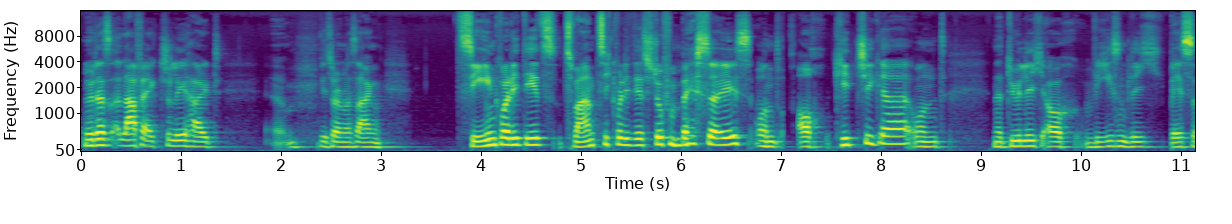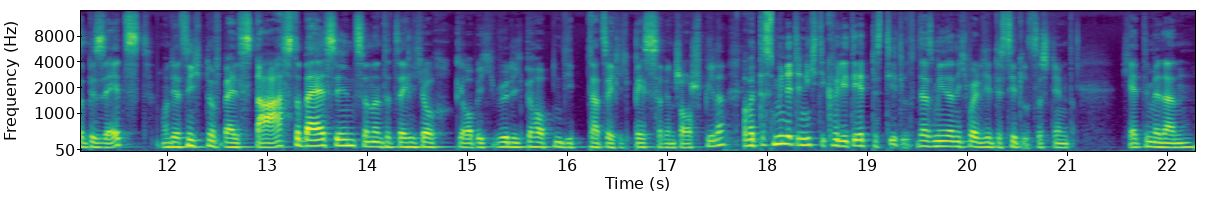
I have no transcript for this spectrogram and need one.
Nur dass Love Actually halt, ähm, wie soll man sagen, 10 Qualitäts-, 20 Qualitätsstufen besser ist und auch kitschiger und natürlich auch wesentlich besser besetzt. Und jetzt nicht nur, weil Stars dabei sind, sondern tatsächlich auch, glaube ich, würde ich behaupten, die tatsächlich besseren Schauspieler. Aber das mindert ja nicht die Qualität des Titels. Das mindert nicht die Qualität des Titels, das stimmt. Ich hätte mir dann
